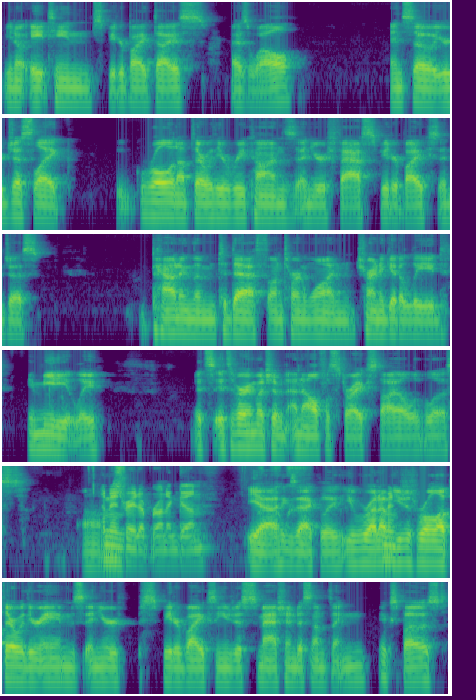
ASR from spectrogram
you know, 18 speeder bike dice as well. And so you're just like rolling up there with your recons and your fast speeder bikes and just pounding them to death on turn one, trying to get a lead immediately. It's it's very much an, an alpha strike style of list. Um, I mean- Straight up run and gun. yeah, exactly. You run I up, mean- you just roll up there with your aims and your speeder bikes, and you just smash into something exposed,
